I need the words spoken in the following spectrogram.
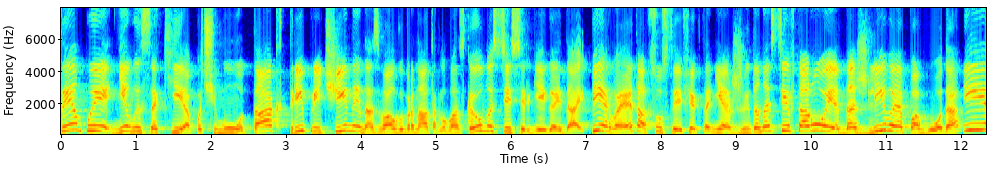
Темпы невысоки. Почему так? Три причины назвал губернатор Луганской области Сергей Гайдай. Первое – это отсутствие эффекта неожиданности. Второе – дождливая погода. И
